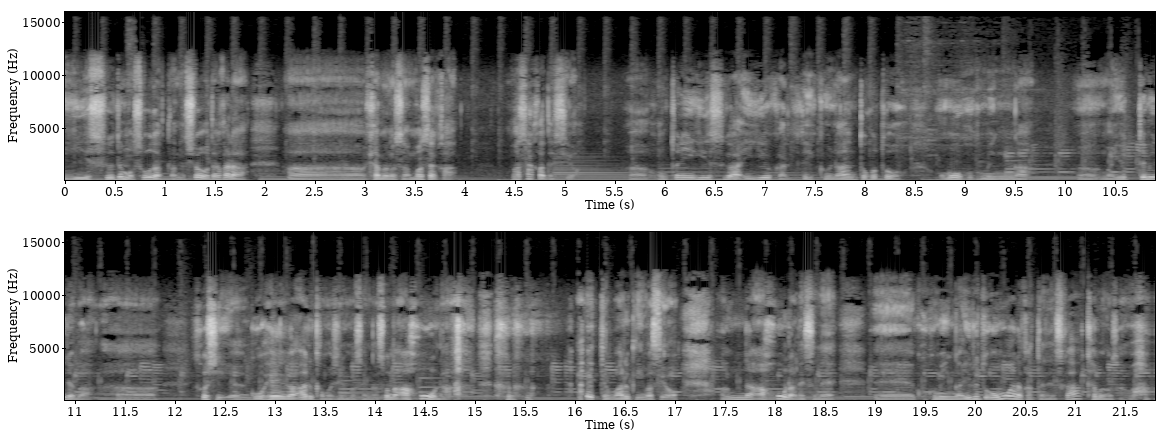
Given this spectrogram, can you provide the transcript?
イギリスでもそうだったんでしょう。だからあキャメロンさんまさかまさかですよ。あ本当にイギリスが EU から出ていくなんてことを思う国民が、うんまあ、言ってみればあ少し語弊があるかもしれませんがそんなアホなア えて悪く言いますよ。あんなアホなですね、えー、国民がいると思わなかったんですか？キャメロンさんは、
